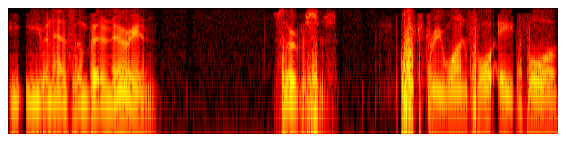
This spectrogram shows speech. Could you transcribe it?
he even has some veterinarian services. Six three one four eight four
